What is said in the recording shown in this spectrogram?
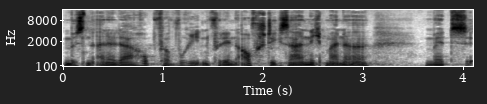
müssen einer der Hauptfavoriten für den Aufstieg sein. Ich meine, mit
